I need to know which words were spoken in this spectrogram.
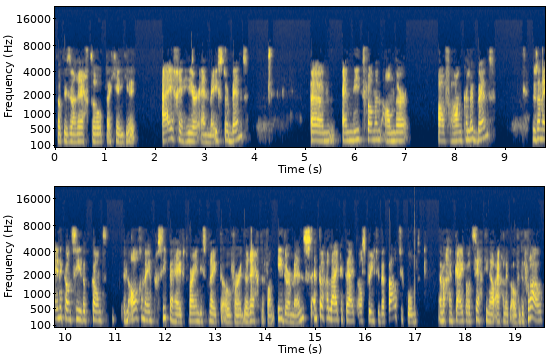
Dat is een recht erop dat je je eigen heer en meester bent. Um, en niet van een ander afhankelijk bent. Dus aan de ene kant zie je dat Kant een algemeen principe heeft waarin hij spreekt over de rechten van ieder mens. En tegelijkertijd als puntje bij paaltje komt en we gaan kijken wat zegt hij nou eigenlijk over de vrouw,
